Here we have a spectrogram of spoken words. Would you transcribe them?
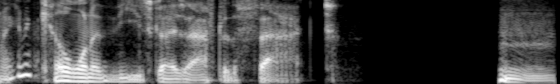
Am I going to kill one of these guys after the fact? Hmm.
